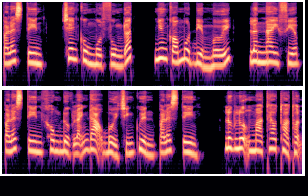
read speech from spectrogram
Palestine, trên cùng một vùng đất, nhưng có một điểm mới, lần này phía Palestine không được lãnh đạo bởi chính quyền Palestine lực lượng mà theo thỏa thuận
